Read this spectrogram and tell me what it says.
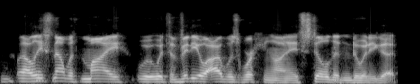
Well, at least not with my with the video I was working on. It still didn't do any good.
